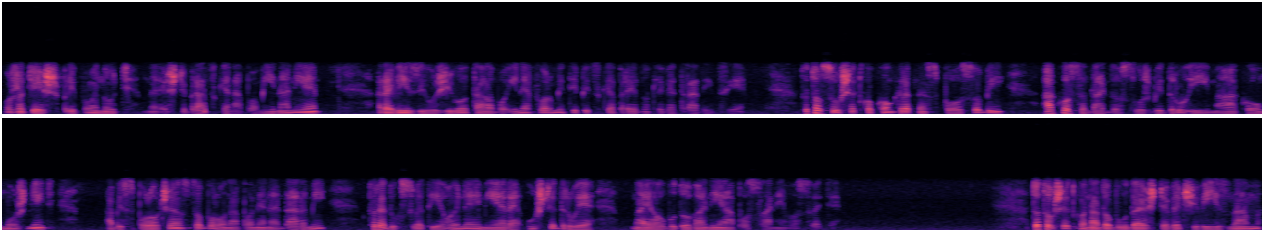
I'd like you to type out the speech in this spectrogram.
Možno tiež pripomenúť ešte bratské napomínanie, revíziu života alebo iné formy typické pre jednotlivé tradície. Toto sú všetko konkrétne spôsoby, ako sa dať do služby druhým a ako umožniť, aby spoločenstvo bolo naplnené darmi, ktoré Duch Svetý v hojnej miere uštedruje na jeho budovanie a poslanie vo svete. Toto všetko nadobúda ešte väčší význam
